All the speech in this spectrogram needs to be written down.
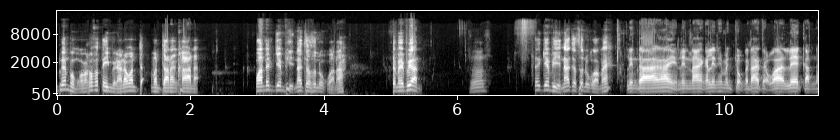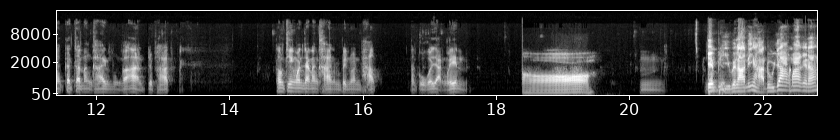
เพื่อนผมกับมันก็สตรีมอยู่แล้วนะวันจะวันจันทร์อังคารอะ วันเล่นเกมผีน่าจะสนุกกว่านะใช่ไหมเพื่อนหืมเล่นเกมผีน่าจะสนุกกว่าไหมเล่นได้เล่นได้ก็เล่นให้มันจบก็ได้ แต่ว่าเลขกันนะกันจันทร์อังคารผมก็อาจจะพักทั้งจริงวันจันทร์อังคารมันเป็นวันพัก แต่กูก็อยากเล่น อ๋ออืมเกมผีเวลานี้หาดูยากมากเลยนะ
